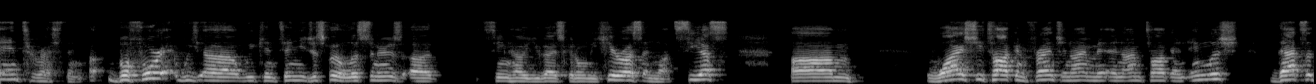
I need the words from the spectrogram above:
Interesting. Uh, before we, uh, we continue, just for the listeners, uh, seeing how you guys can only hear us and not see us, Um, why is she talking French and I'm and I'm talking English? That's a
